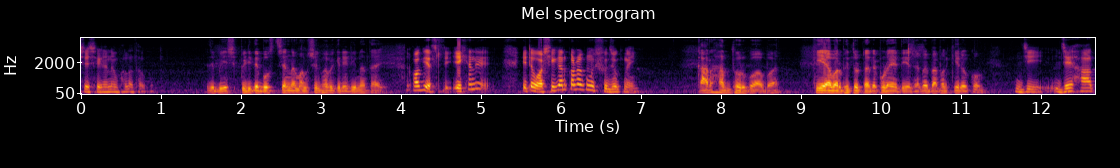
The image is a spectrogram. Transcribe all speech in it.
সে সেখানেও ভালো থাকুক। যে বেশ পিড়িতে বসছেন না মানসিকভাবে কি রেডি না তাই? অবভিয়াসলি এখানে এটা অস্বীকার করার কোনো সুযোগ নেই। কার হাত ধরবো আবার? কে আবার ভিতরটারে পোড়াই দিয়ে যাবে? ব্যাপার কীরকম জি যে হাত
